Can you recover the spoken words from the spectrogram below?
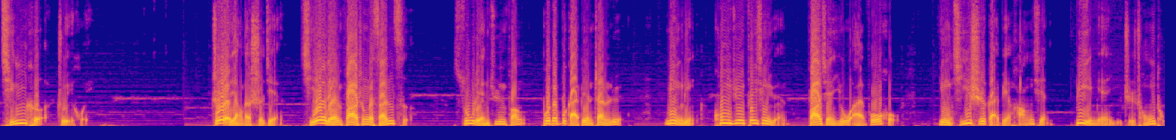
顷刻坠毁。这样的事件接连发生了三次，苏联军方。不得不改变战略，命令空军飞行员发现 UFO 后，应及时改变航线，避免与之冲突。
